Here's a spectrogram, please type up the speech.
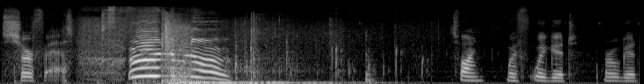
surface. No! It's fine. We're, we're good. We're all good.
